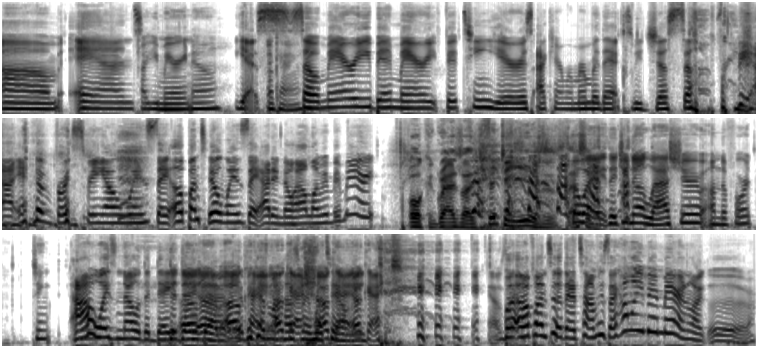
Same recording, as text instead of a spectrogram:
Um, and Are you married now? Yes. Okay. So married, been married 15 years. I can remember that because we just celebrated our anniversary on Wednesday. Up until Wednesday, I didn't know how long we've been married. Oh, congratulations. 15 years is But that's a- wait, did you know last year on the fourth? Tink- I always know the date the day of, the, of, because my okay, husband will okay, tell me. okay. But like, up until that time, he's like, "How long you been married?" I'm like, "Ugh,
